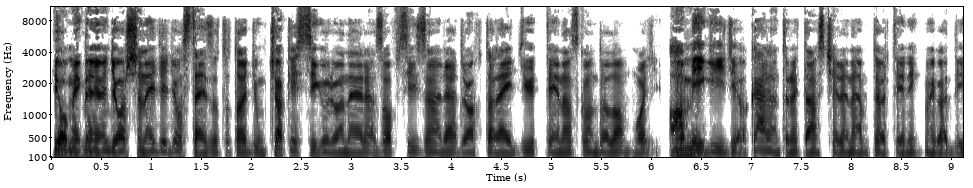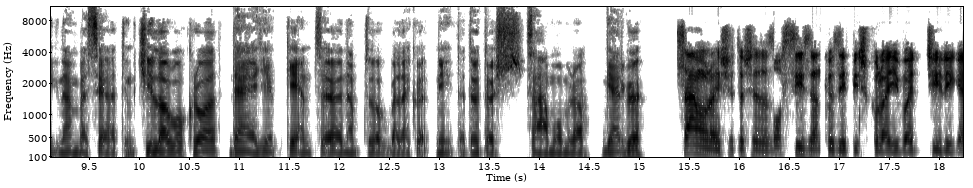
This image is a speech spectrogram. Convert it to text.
Jó, még nagyon gyorsan egy-egy osztályzatot adjunk, csak és szigorúan erre az off-seasonre drafttal együtt. Én azt gondolom, hogy amíg így a Kyle Anthony Towns csere nem történik, meg addig nem beszélhetünk csillagokról, de egyébként nem tudok belekötni, tehát ötös számomra. Gergő? Számomra is ötös ez az off-season középiskolai vagy g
